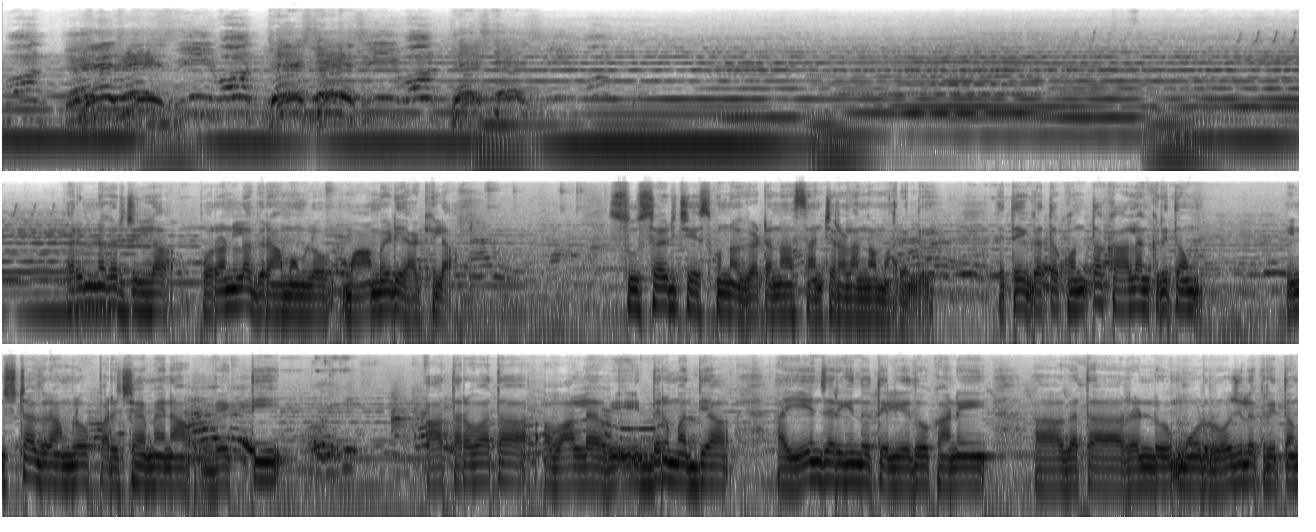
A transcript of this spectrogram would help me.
want justice. We want justice. We want justice. We want కరీంనగర్ జిల్లా పొరండ్ల గ్రామంలో మామిడి అఖిల సూసైడ్ చేసుకున్న ఘటన సంచలనంగా మారింది అయితే గత కొంతకాలం క్రితం ఇన్స్టాగ్రామ్లో పరిచయమైన వ్యక్తి ఆ తర్వాత వాళ్ళ ఇద్దరి మధ్య ఏం జరిగిందో తెలియదు కానీ గత రెండు మూడు రోజుల క్రితం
